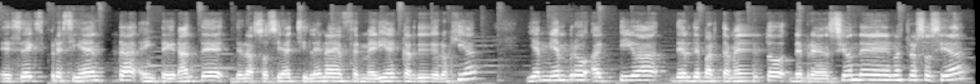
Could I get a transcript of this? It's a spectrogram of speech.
es expresidenta e integrante de la Sociedad Chilena de Enfermería en Cardiología y es miembro activa del Departamento de Prevención de nuestra sociedad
